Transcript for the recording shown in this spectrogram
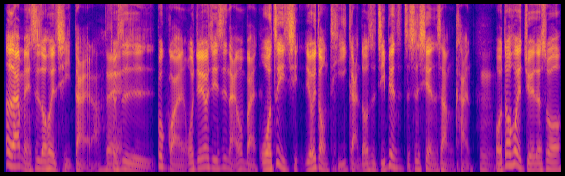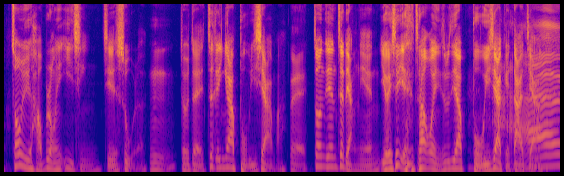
二安每次都会期待啦，就是不管我觉得，尤其是乃木坂，我自己其有一种体感，都是即便是只是线上看，嗯，我都会觉得说，终于好不容易疫情结束了，嗯，对不对？这个应该要补一下嘛。对，中间这两年有一些演唱会，你是不是要补一下给大家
